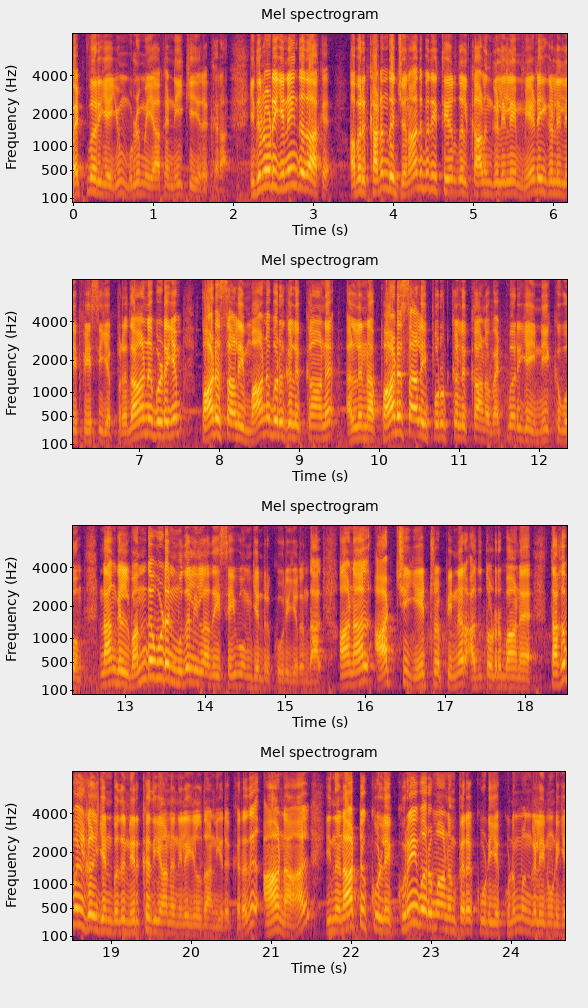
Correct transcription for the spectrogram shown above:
வெட்வரியையும் முழுமையாக நீக்கி இருக்கிறார் இதனோடு இணைந்ததாக அவர் கடந்த ஜனாதிபதி தேர்தல் காலங்களிலே மேடைகளிலே பேசிய பிரதான விடயம் பாடசாலை மாணவர்களுக்கான அல்லனா பாடசாலை பொருட்களுக்கான வெட்வரியை நீக்குவோம் நாங்கள் வந்தவுடன் முதலில் அதை செய்வோம் என்று கூறி கூறியிருந்தால் ஆனால் ஆட்சி ஏற்ற பின்னர் அது தொடர்பான தகவல்கள் என்பது நெருக்கடியான நிலையில் தான் இருக்கிறது. ஆனால் இந்த நாட்டுக்குள்ளே குறை வருமானம் பெறக்கூடிய குடும்பங்களினுடைய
